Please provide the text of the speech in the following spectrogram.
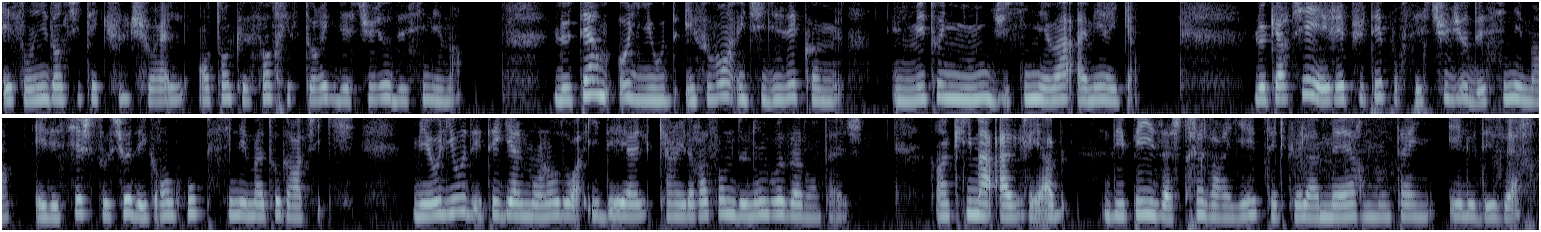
et son identité culturelle en tant que centre historique des studios de cinéma. Le terme Hollywood est souvent utilisé comme une métonymie du cinéma américain. Le quartier est réputé pour ses studios de cinéma et les sièges sociaux des grands groupes cinématographiques. Mais Hollywood est également l'endroit idéal car il rassemble de nombreux avantages. Un climat agréable, des paysages très variés tels que la mer, montagne et le désert,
